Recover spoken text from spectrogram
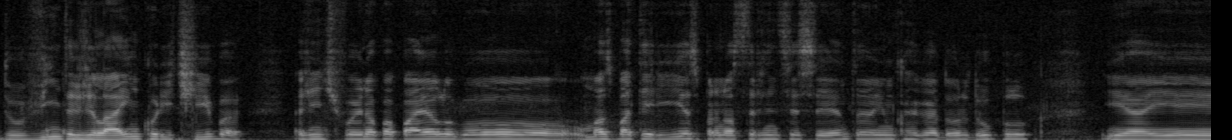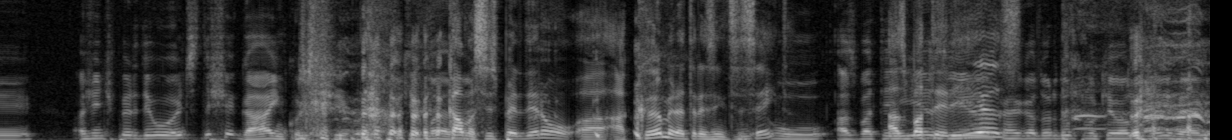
do Vintage lá em Curitiba. A gente foi na Papai e alugou umas baterias para nossa 360 e um carregador duplo. E aí a gente perdeu antes de chegar em Curitiba. Porque, mano, Calma, vocês perderam a, a câmera 360? o- as baterias, As baterias- e o carregador duplo que eu aluguei, velho.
